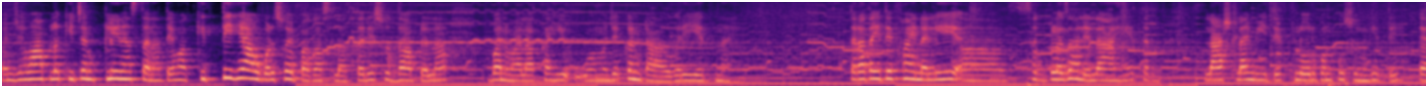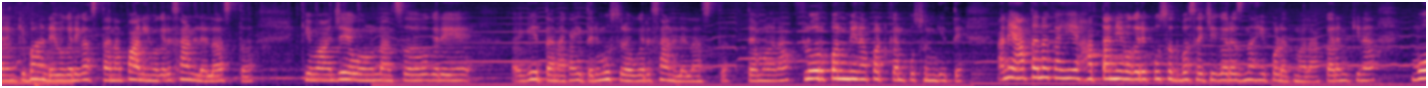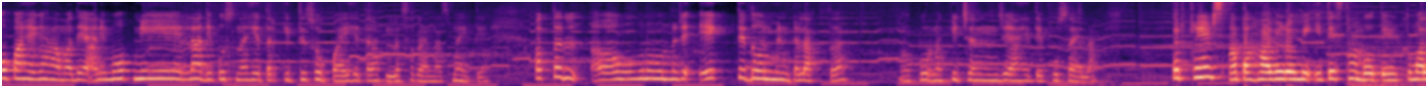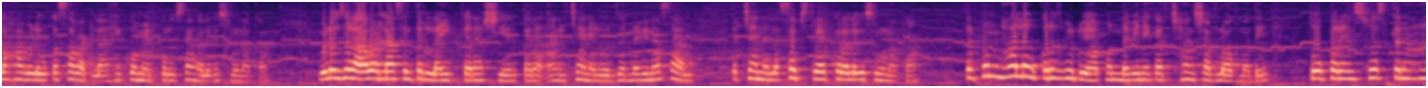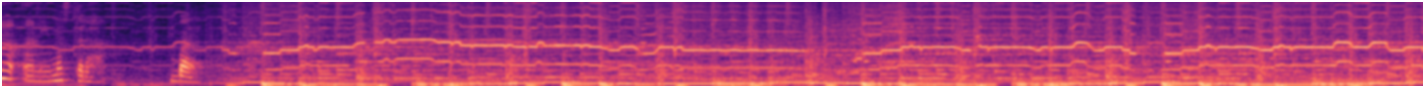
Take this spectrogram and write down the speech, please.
पण जेव्हा आपलं किचन क्लीन असतं ना तेव्हा कितीही अवघड स्वयंपाक असला तरीसुद्धा आपल्याला बनवायला काही म्हणजे कंटाळा वगैरे येत नाही. तर आता इथे फायनली सगळं झालेलं आहे. तर लास्टला मी इथे फ्लोअर पण पुसून घेते. कारण की भांडे वगैरे घासताना पाणी वगैरे सांडलेलं असतं. किंवा जेवणाचं वगैरे घेताना काहीतरी मुसरं वगैरे सांडलेलं असतं. त्यामुळे ना फ्लोअर पण मी ना पटकन पुसून घेते. आणि आता ना काही हाताने वगैरे पुसत बसायची गरज नाही पडत मला. कारण की ना मोप आहे घरामध्ये आणि मोपनी लादी पुसणं हे तर किती सोपं आहे हे तर आपल्याला सगळ्यांनाच माहिती आहे. फक्त अं, ऊन म्हणजे एक ते दोन मिनटं लागतं. पूर्ण किचन जे आहे ते पुसायला. तर फ्रेंड्स आता हा व्हिडिओ मी इथेच थांबवते. तुम्हाला हा व्हिडिओ कसा वाटला हे कमेंट करून सांगायला विसरू नका. व्हिडिओ जर आवडला असेल तर लाईक करा शेअर करा आणि चॅनलवर जर नवीन असाल तर चॅनलला सबस्क्राईब करायला विसरू नका. तर पुन्हा लवकरच भेटूया आपण नवीन एका छानशा ब्लॉगमध्ये तोपर्यंत स्वस्त रहा आणि मस्त रहा. बाय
